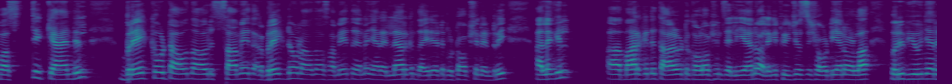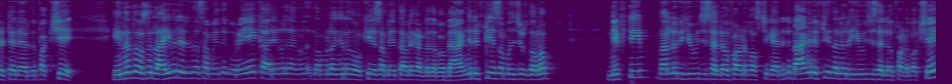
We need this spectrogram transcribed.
ഫസ്റ്റ് ക്യാൻഡിൽ ബ്രേക്ക് ഔട്ട് ആവുന്ന ആ ഒരു സമയത്ത് ബ്രേക്ക് ഡൗൺ ആവുന്ന ആ സമയത്ത് തന്നെ ഞാൻ എല്ലാവർക്കും ധൈര്യമായിട്ട് പുട്ട് ഓപ്ഷൻ എൻട്രി അല്ലെങ്കിൽ മാർക്കറ്റ് താഴോട്ട് കോൾ ഓപ്ഷൻ സെൽ ചെയ്യാനോ അല്ലെങ്കിൽ ഫ്യൂച്ചേഴ്സ് ഷോർട്ട് ചെയ്യാനോ ഉള്ള ഒരു വ്യൂ ഞാൻ ഇട്ടേനായിരുന്നു. പക്ഷേ ഇന്നത്തെ ദിവസം ലൈവിലിരുന്ന സമയത്ത് കുറേ കാര്യങ്ങൾ ഞങ്ങൾ നമ്മളിങ്ങനെ നോക്കിയ സമയത്താണ് കണ്ടത്. അപ്പോൾ ബാങ്ക് നിഫ്റ്റിയെ സംബന്ധിച്ചിടത്തോളം നിഫ്റ്റിയും നല്ലൊരു ഹ്യൂജ് സെൽ ഓഫ് ആണ് ഫസ്റ്റ് ക്യാൻഡിൽ ബാങ്ക് നിഫ്റ്റി നല്ലൊരു ഹ്യൂജ് സെൽ ഓഫ് ആണ്. പക്ഷേ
